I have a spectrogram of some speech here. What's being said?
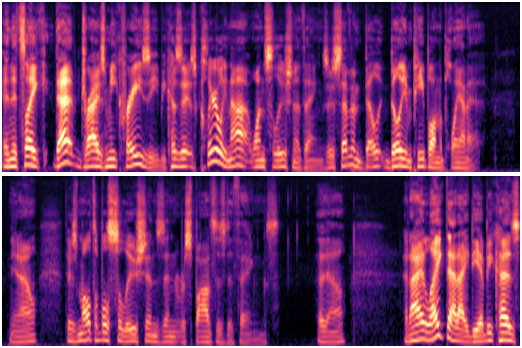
And it's like that drives me crazy because there's clearly not one solution to things. There's 7 billion people on the planet. You know? There's multiple solutions and responses to things. You know? And I like that idea because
